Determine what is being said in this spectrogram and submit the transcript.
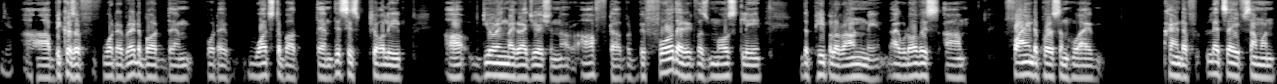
Yeah. uh, because of what I read about them, what I watched about them. This is purely uh, during my graduation or after, but before that, it was mostly the people around me. I would always um, find a person who I kind of, let's say, if someone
